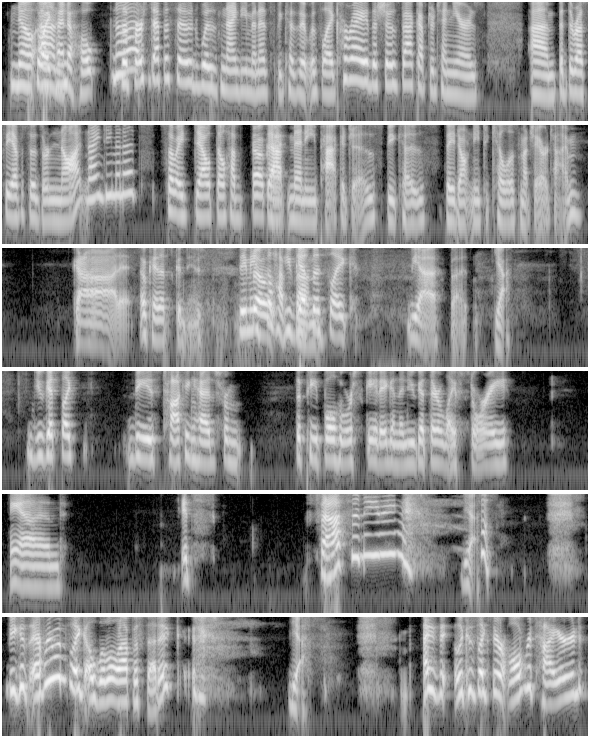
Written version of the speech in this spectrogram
No, so I um, kind of hope not. The first episode was 90 minutes because it was like, hooray, the show's back after 10 years. Um, but the rest of the episodes are not 90 minutes, so I doubt they'll have okay. that many packages because they don't need to kill as much airtime. Got it. Okay, that's good news. They may So still have you some, get this like yeah, but yeah. you get like these talking heads from the people who are skating and then you get their life story and it's fascinating Yes. Because everyone's like a little apathetic yes. I th- because like they're all retired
